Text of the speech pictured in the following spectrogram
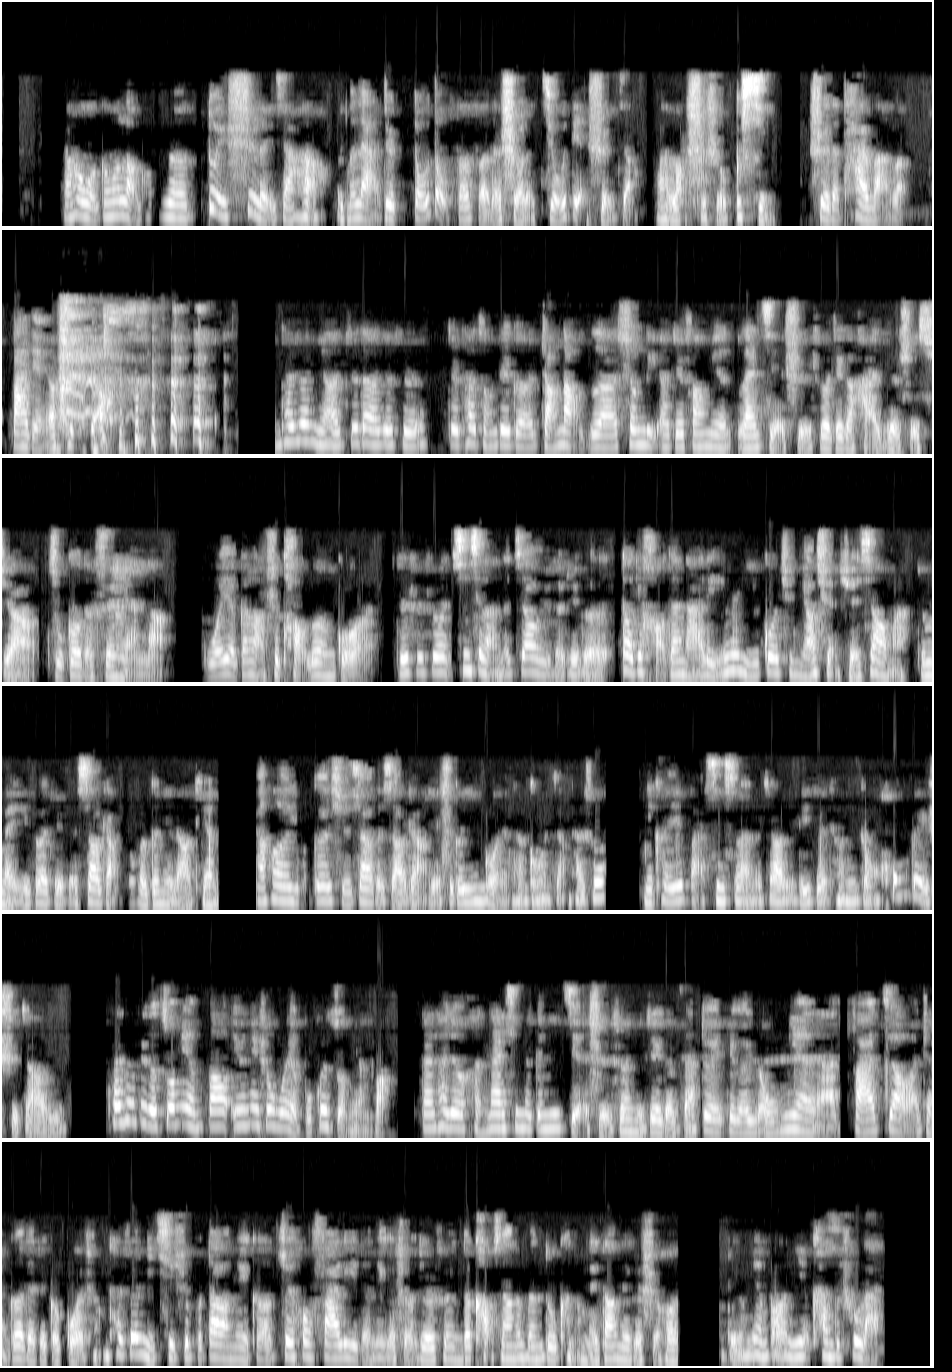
然后我跟我老公就对视了一下哈，我们俩就抖抖纷纷的说了九点睡觉。啊，老师说不行，睡得太晚了，八点要睡觉。他说：“你要知道，就是就是他从这个长脑子啊、生理啊这方面来解释，说这个孩子是需要足够的睡眠的。我也跟老师讨论过，就是说新西兰的教育的这个到底好在哪里？因为你一过去你要选学校嘛，就每一个这个校长都会跟你聊天。然后有个学校的校长也是个英国人，他跟我讲，他说你可以把新西兰的教育理解成一种烘焙式教育。他说这个做面包，因为那时候我也不会做面包。”但是他就很耐心的跟你解释说，你这个在对这个揉面啊、发酵啊，整个的这个过程，他说你其实不到那个最后发力的那个时候，就是说你的烤箱的温度可能没到那个时候，这个面包你也看不出来，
